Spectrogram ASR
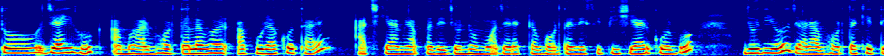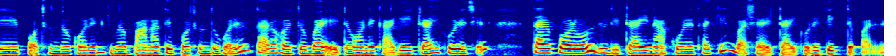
তো যাই হোক আমার ভর্তালাভার আপুরা কোথায়? আজকে আমি আপনাদের জন্য মজার একটা ভর্তার রেসিপি শেয়ার করব। যদিও যারা ভর্তা খেতে পছন্দ করেন কিংবা বানাতে পছন্দ করেন তারা হয়তো বা এটা অনেক আগেই ট্রাই করেছেন। তারপরও যদি ট্রাই না করে থাকেন বাসায় ট্রাই করে দেখতে পারেন।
